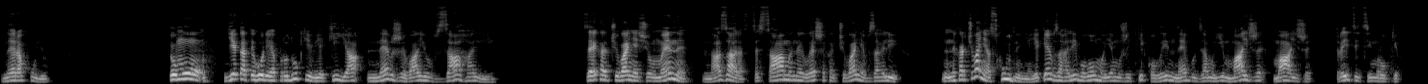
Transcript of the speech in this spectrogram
Не рахую. Тому є категорія продуктів, які я не вживаю взагалі. Це харчування, що в мене на зараз, це саме найлегше харчування взагалі. Не харчування, а схуднення, яке взагалі було в моєму житті коли-небудь за мої майже майже 37 років.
